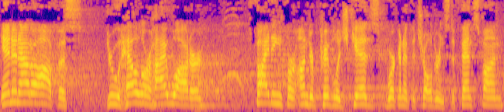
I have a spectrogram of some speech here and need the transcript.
in and out of office, through hell or high water, fighting for underprivileged kids, working at the Children's Defense Fund,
